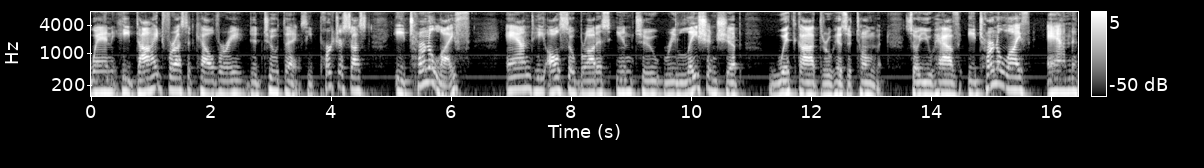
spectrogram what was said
when he died for us at Calvary, did two things. He purchased us eternal life, and he also brought us into relationship with God through his atonement. So you have eternal life and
